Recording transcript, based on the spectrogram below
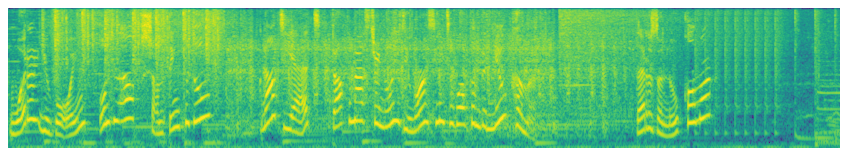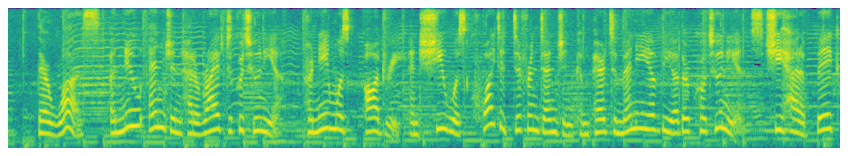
Where are you going? Don't you have something to do? Not yet. Dockmaster Noisy wants me to welcome the newcomer. There is a newcomer? There was. A new engine had arrived to Crotoonia. Her name was Audrey, and she was quite a different engine compared to many of the other Crotoonians. She had a big,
